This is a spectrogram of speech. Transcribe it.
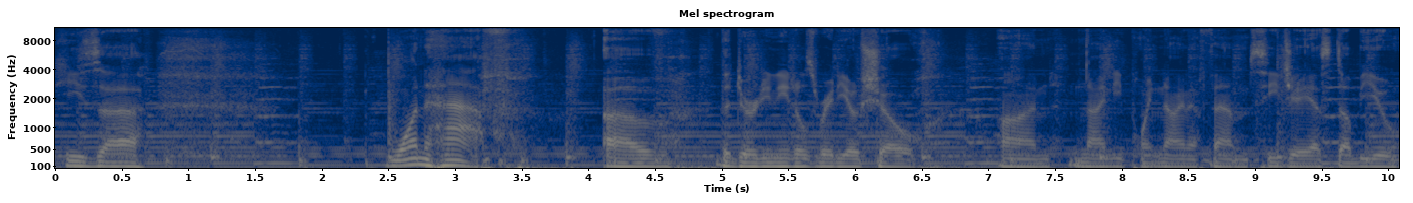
he's uh, one half of the Dirty Needles radio show on 90.9 FM CJSW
